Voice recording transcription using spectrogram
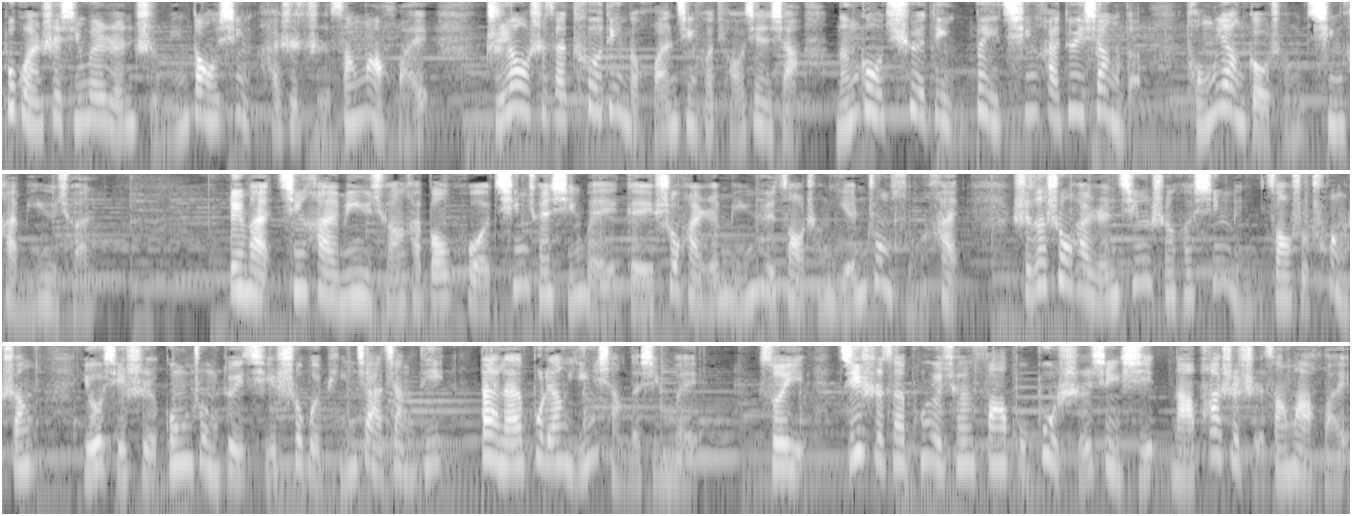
不管是行为人指名道姓还是指桑骂槐，只要是在特定的环境和条件下能够确定被侵害对象的，同样构成侵害名誉权。另外，侵害名誉权还包括侵权行为给受害人名誉造成严重损害，使得受害人精神和心灵遭受创伤，尤其是公众对其社会评价降低，带来不良影响的行为。所以，即使在朋友圈发布不实信息，哪怕是指桑骂槐，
